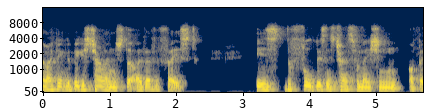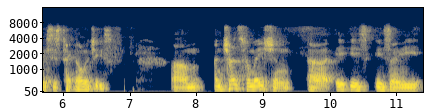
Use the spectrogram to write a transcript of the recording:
and I think the biggest challenge that I've ever faced is the full business transformation of Basis Technologies, um, and transformation uh, is is a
